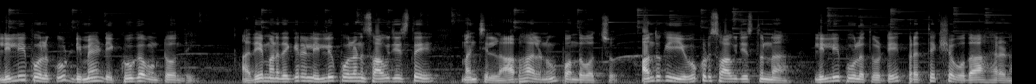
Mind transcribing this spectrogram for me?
లిల్లీ పూలకు డిమాండ్ ఎక్కువగా ఉంటోంది. అదే మన దగ్గర లిల్లీ పూలను సాగు చేస్తే మంచి లాభాలను పొందవచ్చు. అందుకు ఈ యువకుడు సాగు చేస్తున్న లిల్లీ పూలతోటి ప్రత్యక్ష ఉదాహరణ.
